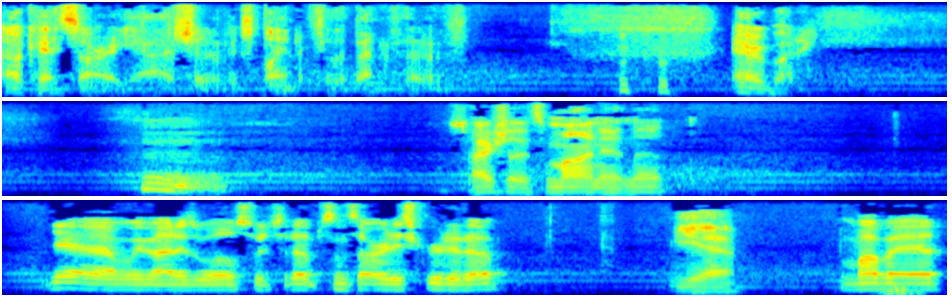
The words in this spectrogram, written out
go. Okay, sorry. Yeah, I should have explained it for the benefit of everybody. Hmm. So actually, it's mine, isn't it? Yeah, we might as well switch it up since I already screwed it up. Yeah. My bad.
